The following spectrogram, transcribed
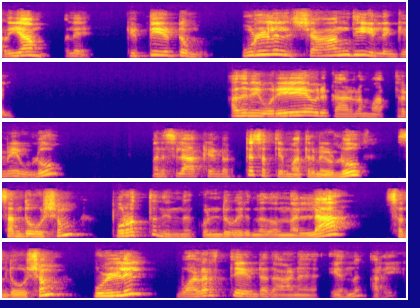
അറിയാം അല്ലെ? കിട്ടിയിട്ടും ഉള്ളിൽ ശാന്തിയില്ലെങ്കിൽ അതിന് ഒരേ ഒരു കാരണം മാത്രമേ ഉള്ളൂ. മനസ്സിലാക്കേണ്ട ഒറ്റ സത്യം മാത്രമേ ഉള്ളൂ. സന്തോഷം പുറത്തു നിന്ന് കൊണ്ടുവരുന്നതൊന്നല്ല. സന്തോഷം ഉള്ളിൽ വളർത്തേണ്ടതാണ് എന്ന് അറിയുക.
